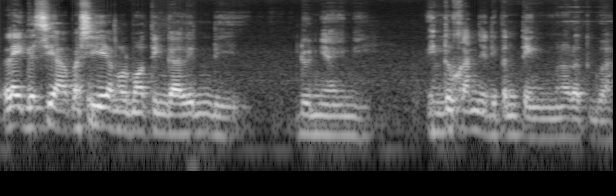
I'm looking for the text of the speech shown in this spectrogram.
Legacy apa sih yang lo mau tinggalin di dunia ini? Itu kan jadi penting menurut gue.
